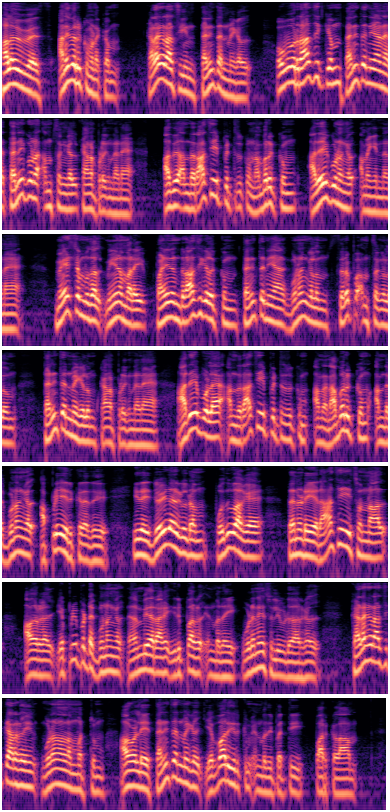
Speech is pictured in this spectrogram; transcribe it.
Hello wives அனைவருக்கும் வணக்கம். கடகராசியின் தனித்தன்மைகள். ஒவ்வொரு ராசிக்கும் தனித்தனியான தனிக்குண அம்சங்கள் காணப்படுகின்றன. அது அந்த ராசியை பெற்றிருக்கும் நபருக்கும் அதே குணங்கள் அமைகின்றன. மேஷம் முதல் மீனம் வரை பனிரெண்டு ராசிகளுக்கும் தனித்தனியான குணங்களும் சிறப்பு அம்சங்களும் தனித்தன்மைகளும் காணப்படுகின்றன. அதே போல் அந்த ராசியை பெற்றிருக்கும் அந்த நபருக்கும் அந்த குணங்கள் அப்படியே இருக்கிறது. இதை ஜோதிடர்களிடம் பொதுவாக தன்னுடைய ராசியை சொன்னால் அவர்கள் எப்படிப்பட்ட குணங்கள் நிரம்பியவராக இருப்பார்கள் என்பதை உடனே சொல்லிவிடுவார்கள். கடகராசிக்காரர்களின் குணநலம் மற்றும் அவர்களுடைய தனித்தன்மைகள் எவ்வாறு இருக்கும் என்பதை பற்றி பார்க்கலாம்.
